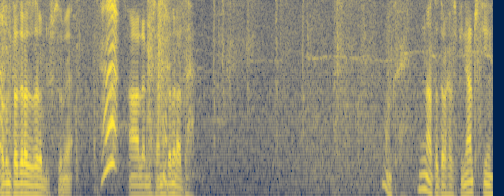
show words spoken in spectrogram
Mogłem to od razu zrobić w sumie. Ale myślałem, że dam radę. Okej, no to trochę wspinaczki.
